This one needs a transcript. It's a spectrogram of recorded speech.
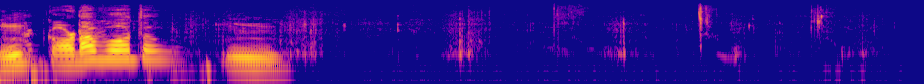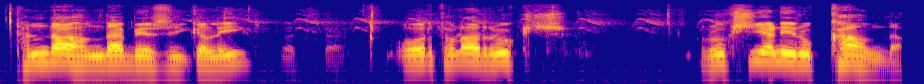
ਹੂੰ। ਕੌੜਾ ਬਹੁਤ। ਹੂੰ। ਠੰਡਾ ਹੁੰਦਾ ਬੇਸਿਕਲੀ। ਅੱਛਾ। ਔਰ ਥੋੜਾ ਰੁਕਸ਼ ਰੁਕਸ਼ ਯਾਨੀ ਰੁੱਖਾ ਹੁੰਦਾ।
